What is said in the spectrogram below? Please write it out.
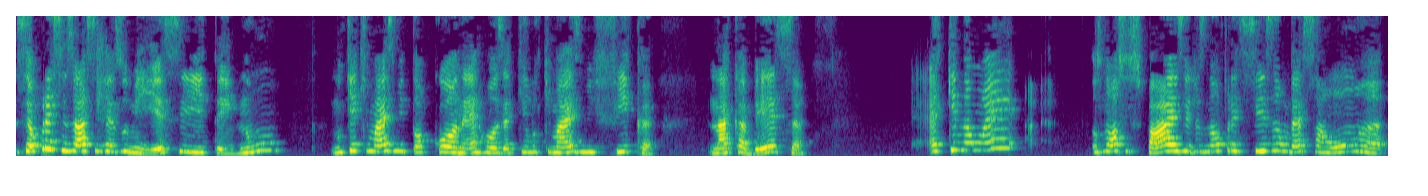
se eu precisasse resumir esse item num, no que, que mais me tocou, né, Rose? Aquilo que mais me fica na cabeça é que não é os nossos pais, eles não precisam dessa honra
